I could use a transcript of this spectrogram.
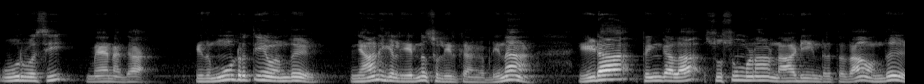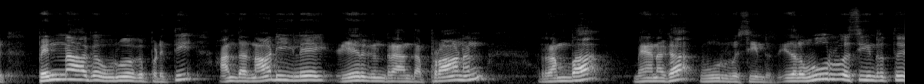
ஊர்வசி மேனகா. இது மூன்றுத்தையும் வந்து ஞானிகள் என்ன சொல்லியிருக்காங்க அப்படின்னா இடா பிங்களா சுசுமனா நாடின்றத தான் வந்து பெண்ணாக உருவகப்படுத்தி அந்த நாடியிலே ஏறுகின்ற அந்த பிராணன் ரம்பா மேனகா ஊர்வசின்றது. இதில் ஊர்வசின்றது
